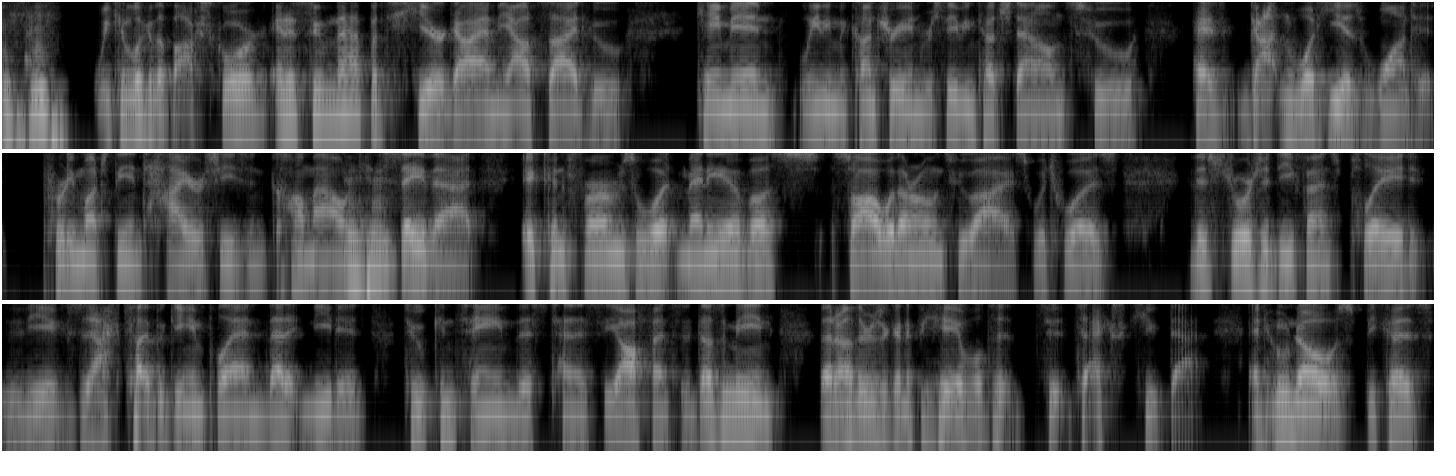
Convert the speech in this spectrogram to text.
Mm-hmm. We can look at the box score and assume that, but to hear a guy on the outside who came in leading the country and receiving touchdowns, who has gotten what he has wanted pretty much the entire season come out mm-hmm. and say that, it confirms what many of us saw with our own two eyes, which was this Georgia defense played the exact type of game plan that it needed to contain this Tennessee offense. It doesn't mean that others are going to be able to, to, to execute that. And who knows, because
